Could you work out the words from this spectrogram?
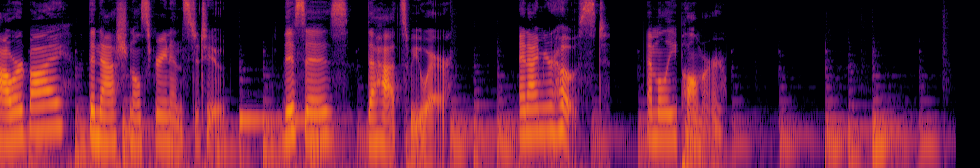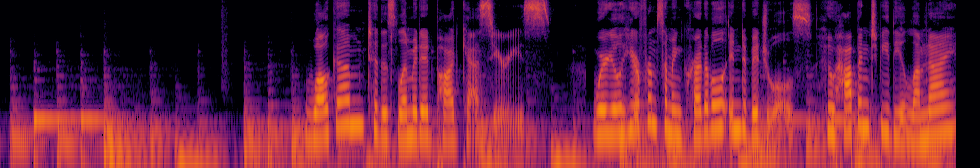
powered by the National Screen Institute. This is The Hats We Wear. And I'm your host, Emily Palmer. Welcome to this limited podcast series, where you'll hear from some incredible individuals who happen to be the alumni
